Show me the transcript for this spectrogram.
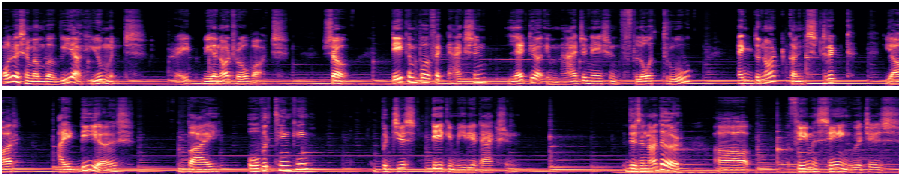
Always remember, we are humans, right? We are not robots. So, take imperfect action, let your imagination flow through, and do not constrict your ideas by overthinking, but just take immediate action. There's another uh, famous saying which is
